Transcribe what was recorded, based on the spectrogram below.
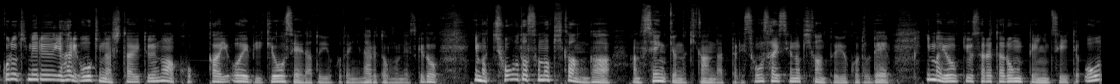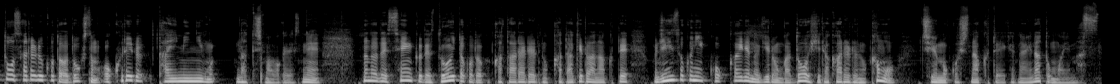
これを決めるやはり大きな主体というのは国会及び行政だということになると思うんですけど今ちょうどその期間があの選挙の期間だったり総裁選の期間ということで今要求された論点について応答されることはどうしても遅れるタイミングにもなってしまうわけですね。なので選挙でどういったことが語られるのかだけではなくて迅速に国会での議論がどう開かれるのかも注目しなくてはいけないなと思います。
